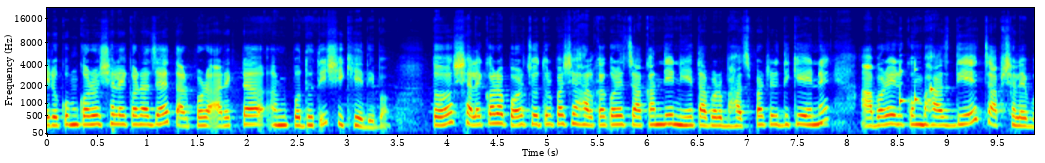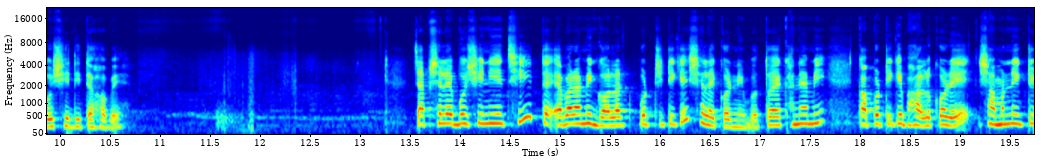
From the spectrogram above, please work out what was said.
এরকম করে সেলাই করা যায়। তারপর আরেকটা আমি পদ্ধতি শিখিয়ে দিব। তো সেলাই করার পর চতুর্পাশে হালকা করে চাকান দিয়ে নিয়ে তারপর ভাঁজ পাটের দিকে এনে আবার এরকম ভাঁজ দিয়ে চাপ সেলাই বসিয়ে দিতে হবে। চাপ সেলাই বসিয়ে নিয়েছি। তো এবার আমি গলার পট্টিটিকে সেলাই করে নিব। তো এখানে আমি কাপড়টিকে ভালো করে সামান্য একটু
